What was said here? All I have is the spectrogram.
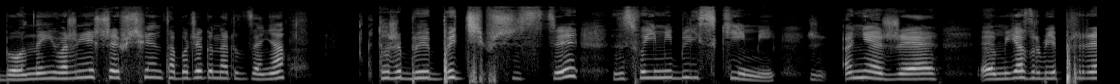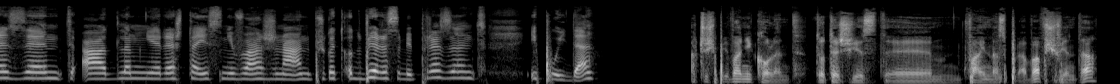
bo najważniejsze w święta Bożego Narodzenia to, żeby być wszyscy ze swoimi bliskimi, a nie, że em, ja zrobię prezent, a dla mnie reszta jest nieważna, na przykład odbiorę sobie prezent i pójdę. A czy śpiewanie kolęd to też jest e, fajna sprawa w święta?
